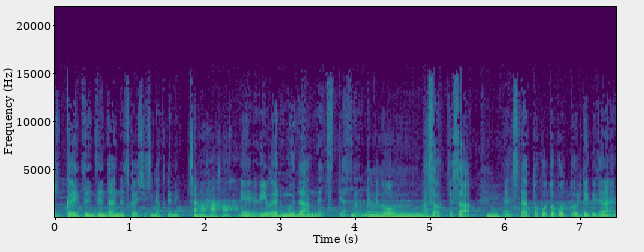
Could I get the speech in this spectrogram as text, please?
1回全然断熱改修しなくてね。あははえー、いわゆる無断熱ってやつなんだけど朝起きてさ、うん、下とことこっと降りていくじゃない？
